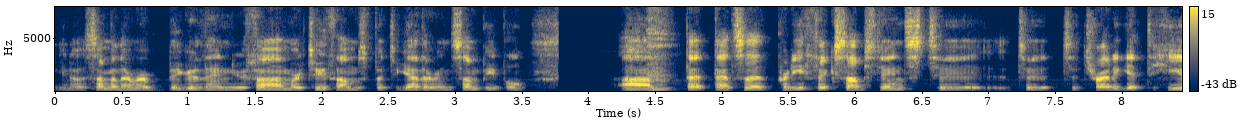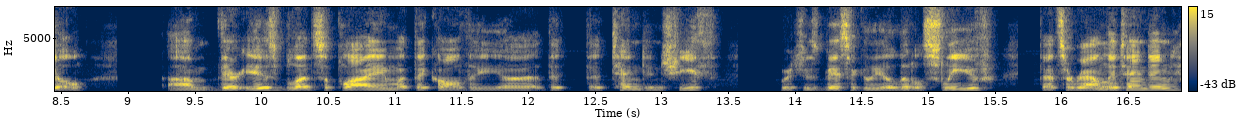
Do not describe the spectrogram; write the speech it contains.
you know, some of them are bigger than your thumb or two thumbs put together in some people. Um, that that's a pretty thick substance to to to try to get to heal. Um, there is blood supply in what they call the uh, the the tendon sheath, which is basically a little sleeve that's around the tendon,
